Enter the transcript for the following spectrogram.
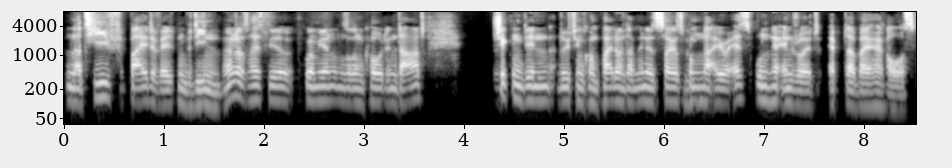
nativ beide Welten bedienen. Das heißt, wir programmieren unseren Code in Dart, schicken den durch den Compiler und am Ende des Tages kommt eine iOS und eine Android-App dabei heraus,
